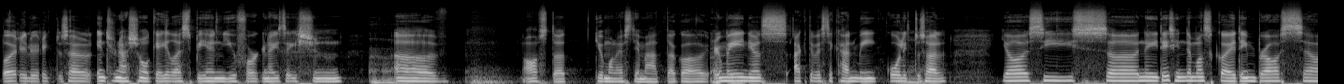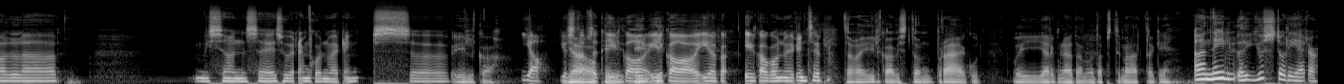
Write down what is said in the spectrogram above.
baaril üritusel International Gay Lesbian Youth Organization äh, aastat jumala eest ei mäleta, aga okay. Rumeenias Activist Academy koolitusel ja siis äh, neid esindamas ka Edinburgh's seal äh, mis on see suurem konverents äh,. Ilga. jah, just Jaa, täpselt okei. Ilga, Il- Ilga, Ilga, Ilga konverentsil Davai, Ilga vist on praegu või järgmine nädal, ma täpselt ei mäletagi. äh,. Neil just oli ära,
